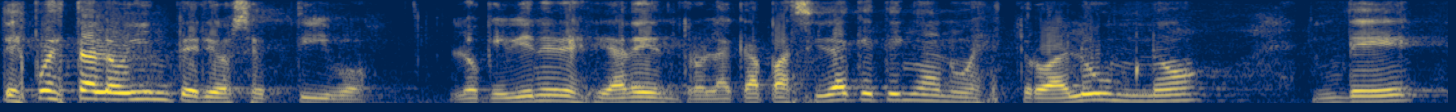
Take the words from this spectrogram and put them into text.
Después está lo interioceptivo, lo que viene desde adentro, la capacidad que tenga nuestro alumno de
